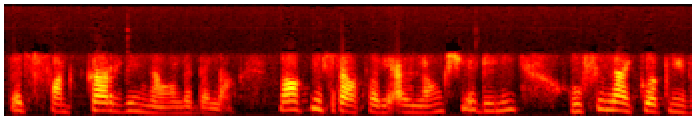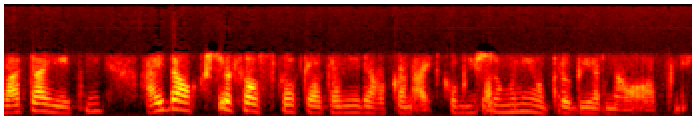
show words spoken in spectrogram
Dit is van kardinale belang. Maak nie saak wat die ou langs jou doen nie, hoeveel hy koop nie, wat hy het nie. Hy dalk soveel skuld dat hy nie daar kan uitkom nie. So moenie hom probeer naap nie.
